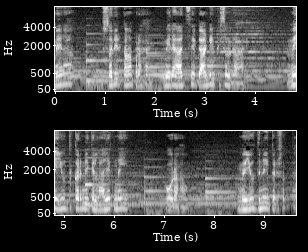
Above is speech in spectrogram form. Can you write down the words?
मेरा शरीर काँप रहा है, मेरे हाथ से गांडी फिसल रहा है, मैं युद्ध करने के लायक नहीं हो रहा हूँ। मैं युद्ध नहीं कर सकता।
